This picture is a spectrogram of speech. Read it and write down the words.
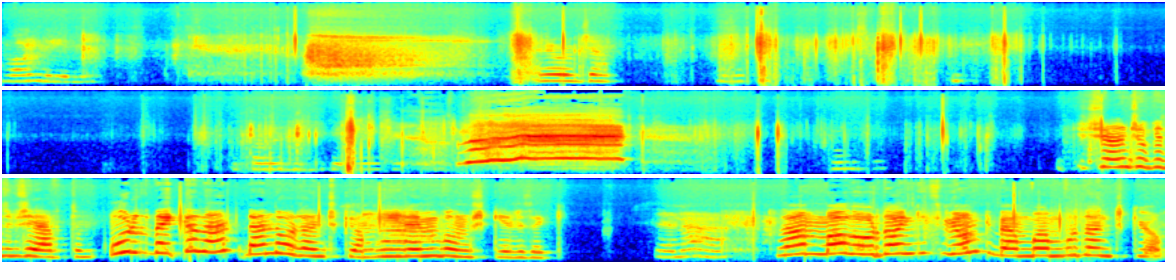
Vallahi mi? Ben öleceğim. Şu an çok kötü bir şey yaptım. Uğur bekle lan. Ben de oradan çıkıyorum. Hilemi bulmuş gerizek. Sena. Lan mal oradan gitmiyorum ki ben. Ben buradan çıkıyorum.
